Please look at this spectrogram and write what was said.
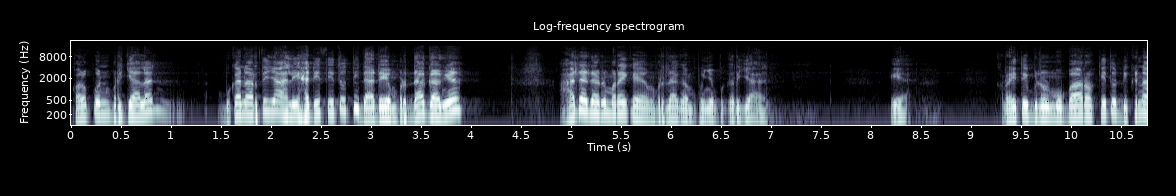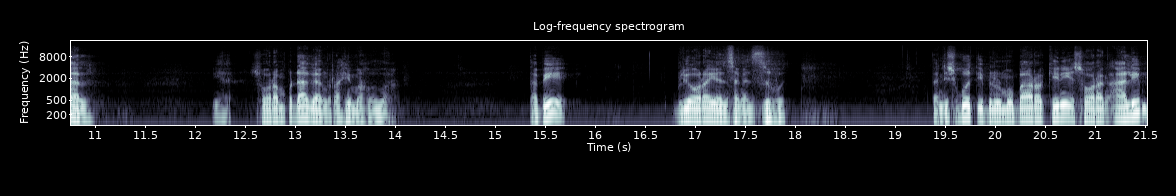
Kalaupun berjalan, bukan artinya ahli hadith itu tidak ada yang berdagang ya. Ada dari mereka yang berdagang punya pekerjaan. Iya. Karena itu Ibnu Mubarak itu dikenal. Ya, seorang pedagang rahimahullah. Tapi beliau orang yang sangat zuhud. Dan disebut Ibnu Mubarak ini seorang alim.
